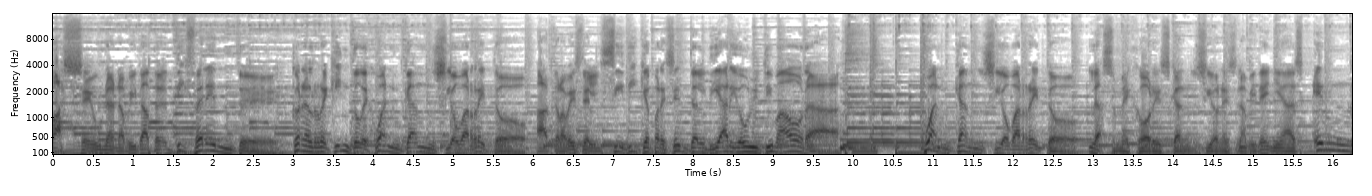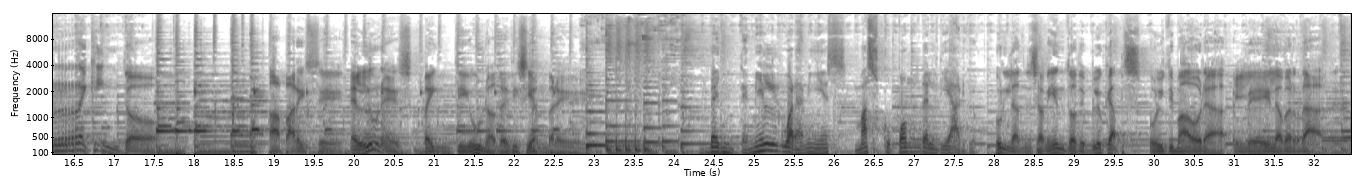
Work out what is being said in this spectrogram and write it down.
Pase una Navidad diferente con el requinto de Juan Cancio Barreto a través del CD que presenta el diario Última Hora. Juan Cancio Barreto, las mejores canciones navideñas en requinto. Aparece el lunes 21 de diciembre. 20.000 guaraníes más cupón del diario. Un lanzamiento de Blue Caps. Última hora, lee la verdad.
